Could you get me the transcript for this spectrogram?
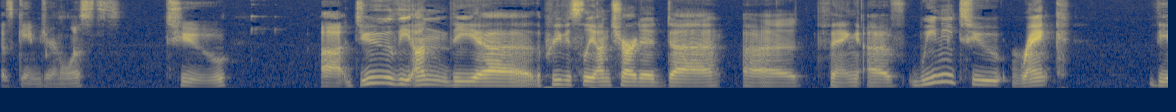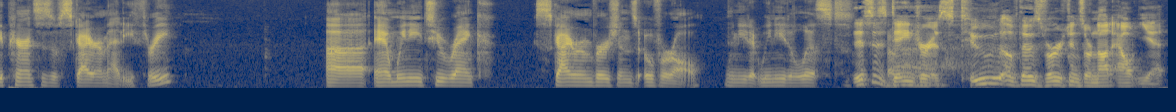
as game journalists to uh, do the un the uh, the previously uncharted uh, uh, thing of we need to rank the appearances of Skyrim at E3, uh, and we need to rank Skyrim versions overall. We need it. We need a list. This is dangerous. Two of those versions are not out yet.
